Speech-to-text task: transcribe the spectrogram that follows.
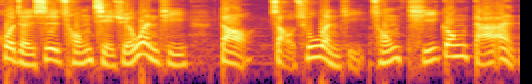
或者是从解决问题到找出问题，从提供答案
